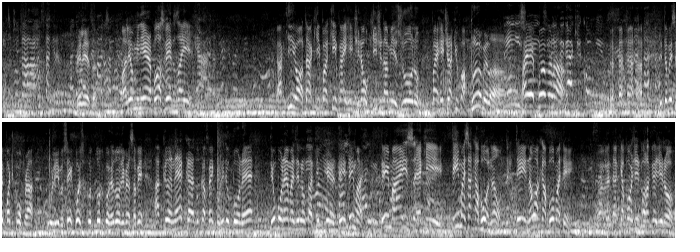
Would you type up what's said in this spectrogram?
e divulgar lá no Instagram. Beleza. Valeu, Mineira. Boas vendas aí. Aqui, ó, tá aqui pra quem vai retirar o kit da Mizuno. Vai retirar aqui com a Pamela. Vem, Aê, gente, Pamela. vem pegar aqui comigo. e também você pode comprar o livro, sem coisa que todo corredor deveria saber. A caneca do Café e Corrida, o boné. Tem um boné, mas ele não tá aqui porque tem, tem mais. Tem mais, é que tem, mas acabou. Não, tem, não acabou, mas tem. Daqui a pouco a gente coloca de novo.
